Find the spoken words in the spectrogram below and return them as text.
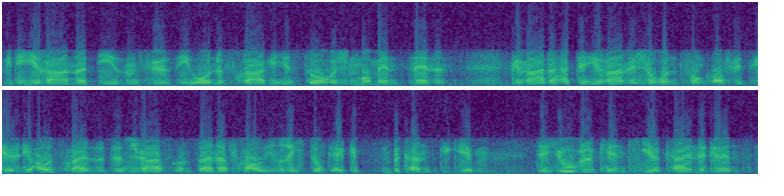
wie die Iraner diesen für sie ohne Frage historischen Moment nennen. Gerade hat der iranische Rundfunk offiziell die Ausreise des Schahs und seiner Frau in Richtung Ägypten bekannt gegeben. Der Jubel kennt hier keine Grenzen.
